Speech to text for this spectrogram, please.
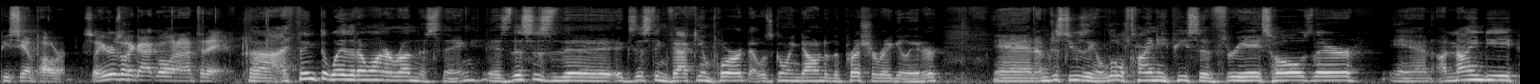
PCM power. So here's what I got going on today. Uh, I think the way that I want to run this thing is this is the existing vacuum port that was going down to the pressure regulator. And I'm just using a little tiny piece of 3 ace hose there and a 90.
